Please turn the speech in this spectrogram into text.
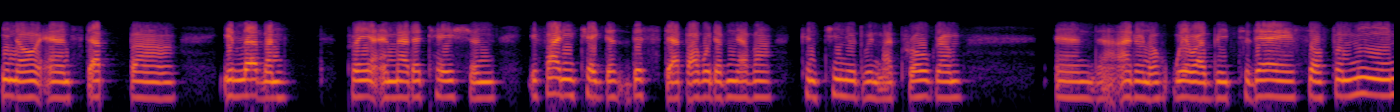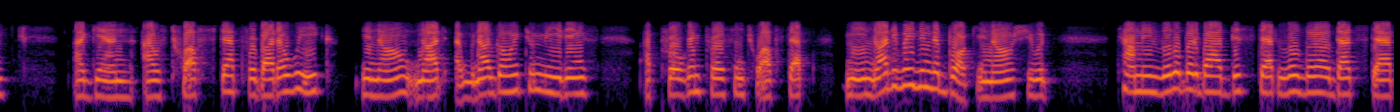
you know. And step uh, eleven, prayer and meditation. If I didn't take this, this step, I would have never continued with my program, and uh, I don't know where I'll be today. So for me, again, I was 12 step for about a week. You know, not not going to meetings, a program person, 12 step. Me not reading the book. You know, she would tell me a little bit about this step, a little bit about that step,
